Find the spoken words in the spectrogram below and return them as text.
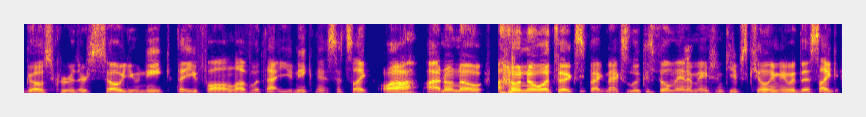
Ghost Crew. They're so unique that you fall in love with that uniqueness. It's like, wow, I don't know, I don't know what to expect next. Lucasfilm Animation keeps killing me with this. Like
